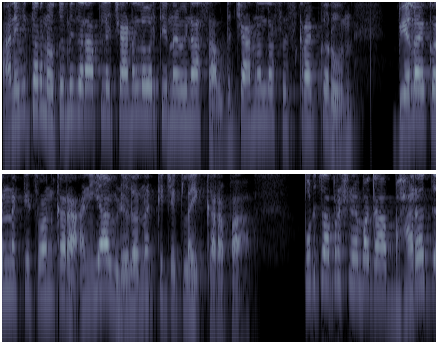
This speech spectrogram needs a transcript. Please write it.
आणि मित्रांनो तुम्ही जर आपल्या चॅनलवरती नवीन असाल तर चॅनलला सबस्क्राईब करून बेल आयकॉन नक्कीच ऑन करा आणि या व्हिडिओला नक्कीच एक लाईक करा पहा. पुढचा प्रश्न आहे बघा. भारत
